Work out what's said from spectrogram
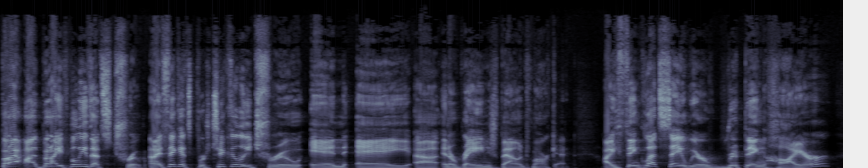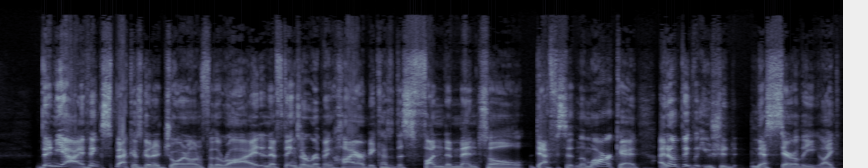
but I, but I believe that's true, and I think it's particularly true in a uh, in a range bound market. I think let's say we're ripping higher then yeah, I think spec is going to join on for the ride. And if things are ripping higher because of this fundamental deficit in the market, I don't think that you should necessarily like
